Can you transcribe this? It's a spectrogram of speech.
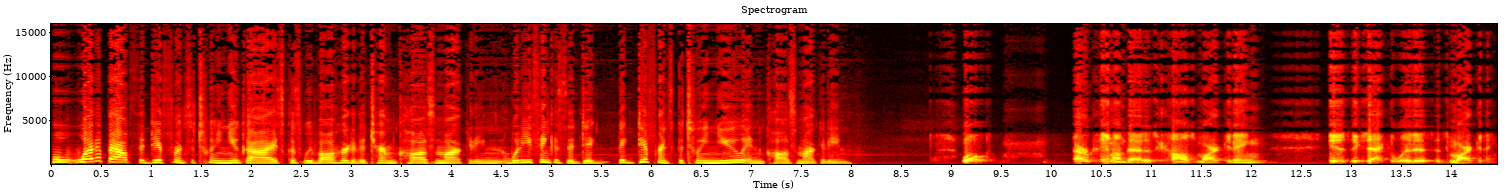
Well, what about the difference between you guys? Because we've all heard of the term cause marketing. What do you think is the big, big difference between you and cause marketing? Well, our opinion on that is cause marketing is exactly what it is. It's marketing.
